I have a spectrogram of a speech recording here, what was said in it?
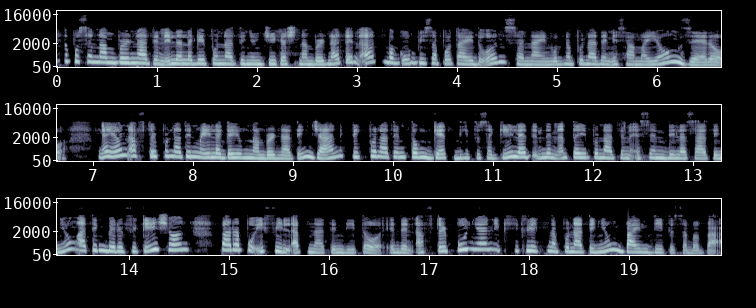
Ito po sa number natin, ilalagay po natin yung GCash number natin at mag-umpisa po tayo doon sa 9. Huwag na po natin isama yung 0. Ngayon, after po natin mailagay yung number natin dyan, click po natin tong get dito sa gilid and then antayin po natin na send nila sa atin yung ating verification para po i-fill up natin dito. And then, after po nyan, i-click na po natin yung bind dito sa baba.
